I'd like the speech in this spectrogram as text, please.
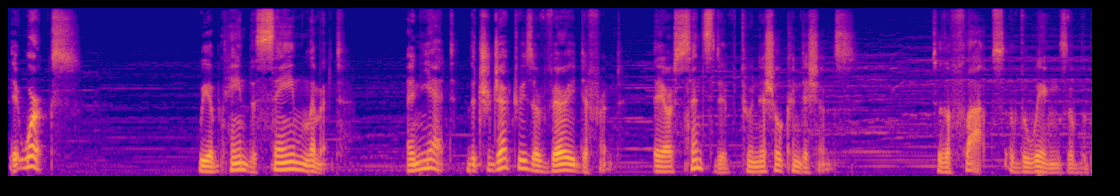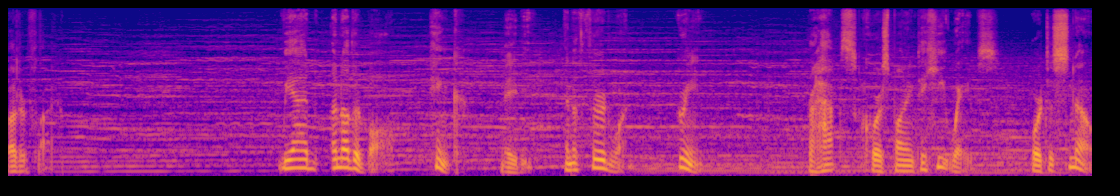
It works. We obtained the same limit, and yet the trajectories are very different. They are sensitive to initial conditions, to the flaps of the wings of the butterfly. We add another ball, pink, maybe, and a third one, green, perhaps corresponding to heat waves or to snow.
